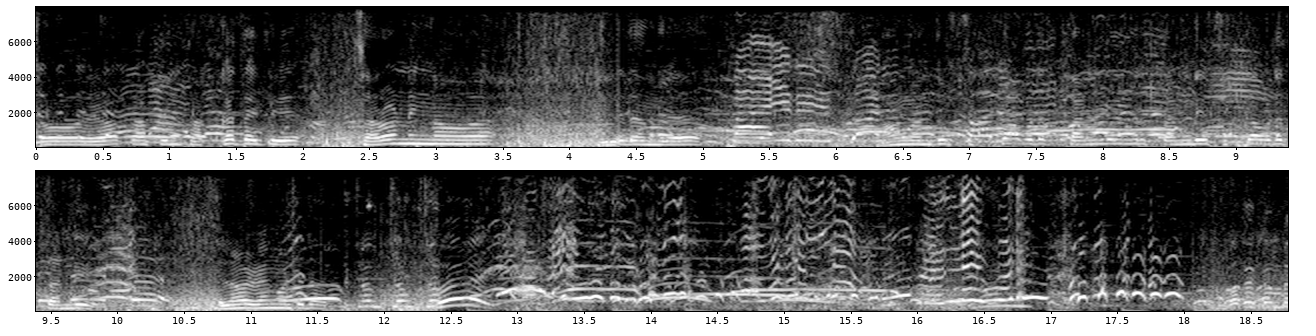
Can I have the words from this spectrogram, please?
So river crafting ಸಖತ್ತೈತಿ ಸರೌಂಡಿಂಗ್ ನಾವು ಇಲ್ಲದಂದ್ರೆ ನಮಗಂತೂ ಸಿಕ್ಕಾಬಿಟ್ಟೆ ತಂಡಿ ಅಂದ್ರೆ ತಂಡಿ ಸಿಕ್ಕಾಬಿಟ್ಟ ತಂಡಿ. ಇಲ್ಲ ನೋಡಿ ಹೆಂಗೆ ಹೊಂಟಿದ್ದಾರೆ ಓಯ್! ಕೋಲ್ಡ್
